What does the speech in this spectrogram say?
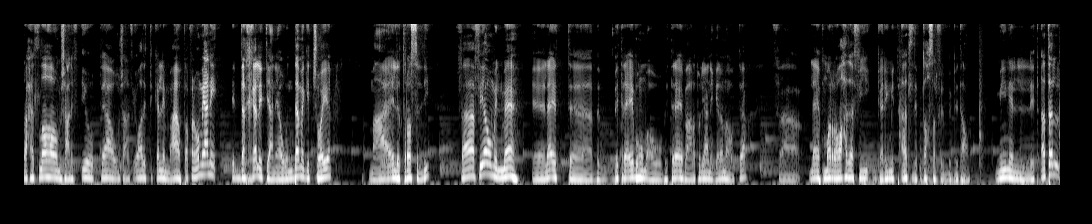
راحت لها ومش عارف إيه وبتاع ومش عارف إيه وقعدت تتكلم معاها وبتاع. فالمهم يعني اتدخلت يعني أو اندمجت شوية مع عائلة راسل دي. ففي يوم ما آه، لقت آه، بتراقبهم أو بتراقب على طول يعني جيرانها وبتاع. فلقت مرة واحدة في جريمة قتل بتحصل في البيت بتاعهم. مين اللي اتقتل؟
